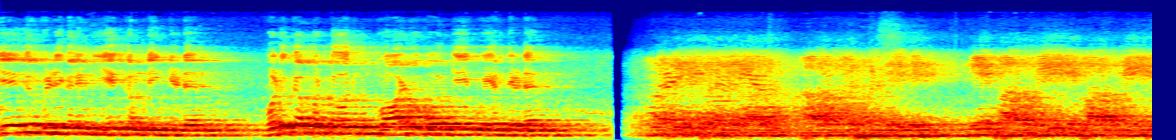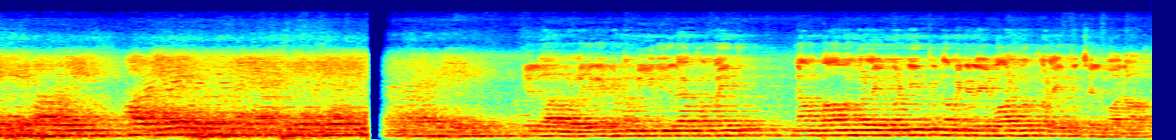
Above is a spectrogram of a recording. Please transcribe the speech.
இயங்கும் விழிகளின் இயக்கம் நீங்கிட ஒடுக்கப்பட்டோர் வாழ்வு ஓங்கி உயர்ந்திட நம் பாவங்களை மன்னித்து நம்மை நிலை வாழ்வுக்கு அழைத்து செல்வாராக.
